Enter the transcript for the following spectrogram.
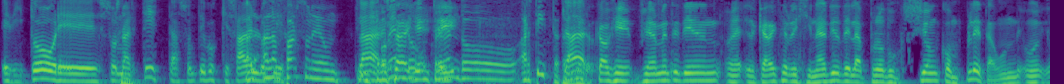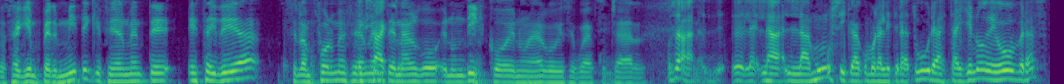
editores, son artistas, son tipos que saben Al- lo Alan que... Parsons es un, un Claro. O sea tremendo, que, un tremendo artista Claro. también. Claro que finalmente tienen eh, el carácter originario de la producción completa, un- un- o sea, quien permite que finalmente esta idea se transforme finalmente Exacto. en algo, en un disco, en un- algo que se pueda escuchar. O sea, eh, la, la- la música como la literatura está lleno de obras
